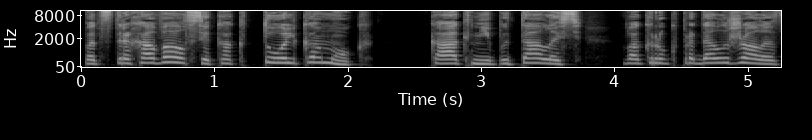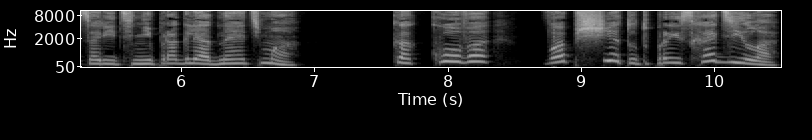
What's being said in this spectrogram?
Подстраховался как только мог. Как ни пыталась, вокруг продолжала царить непроглядная тьма. Какого вообще тут происходило?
